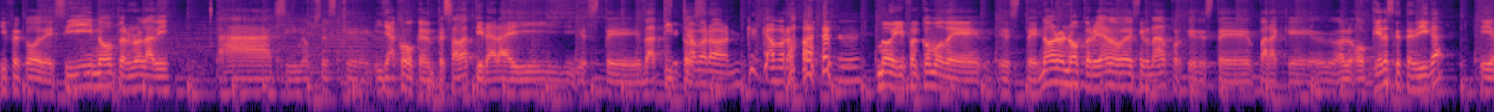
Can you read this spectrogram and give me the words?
Y fue como de, sí, no, pero no la vi. Ah, sí, no, pues es que. Y ya como que me empezaba a tirar ahí, este, Qué datitos. cabrón, qué cabrón. No, y fue como de, este, no, no, no, pero ya no voy a decir nada porque, este, para que, o, o quieres que te diga. Y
